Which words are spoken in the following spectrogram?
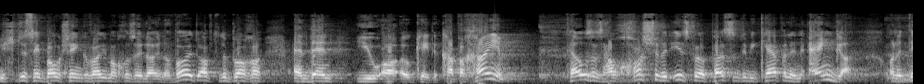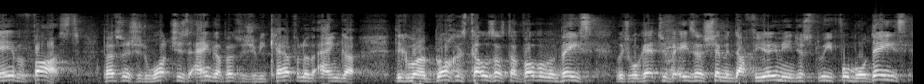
you should just say after the bracha, and then you are okay. The Kaf HaChaim tells us how choshev it is for a person to be careful in anger on a day of a fast. A person should watch his anger. A person should be careful of anger. The Gemara Brachas tells us Tavav base, which we'll get to Ezer Hashem and Dafiyomi in just three, four more days,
